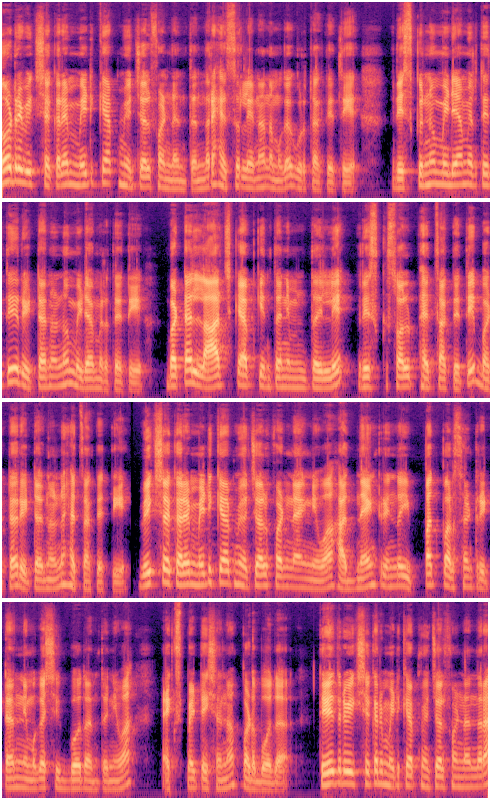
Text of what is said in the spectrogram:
ನೋಡ್ರಿ ವೀಕ್ಷಕರೇ ಮಿಡ್ ಕ್ಯಾಪ್ ಮ್ಯೂಚುವಲ್ ಫಂಡ್ ಅಂತಂದ್ರೆ ಹೆಸರ್ಲೇನ ನಮಗೆ ಗೊತ್ತಾಗ್ತೈತಿ ರಿಸ್ಕ್ನು ಮೀಡಿಯಂ ಇರ್ತೈತಿ ರಿಟರ್ನೂ ಮೀಡಿಯಂ ಇರ್ತೈತಿ. ಬಟ್ ಲಾರ್ಜ್ ಕ್ಯಾಪ್ಗಿಂತ ನಿಮ್ದು ಇಲ್ಲಿ ರಿಸ್ಕ್ ಸ್ವಲ್ಪ ಹೆಚ್ಚಾಗ್ತೈತಿ ಬಟ್ ರಿಟರ್ನ್ ಹೆಚ್ಚಾಗ್ತೈತಿ. ವೀಕ್ಷಕರೇ ಮಿಡ್ ಕ್ಯಾಪ್ ಮ್ಯೂಚುವಲ್ ಫಂಡ್ನಾಗ ನೀವು ಹದಿನೆಂಟರಿಂದ ಇಪ್ಪತ್ತು ಪರ್ಸೆಂಟ್ ರಿಟರ್ನ್ ನಿಮಗೆ ಸಿಗ್ಬೋದಂತ ನೀವು ಎಕ್ಸ್ಪೆಕ್ಟೇಷನ್ ಪಡ್ಬೋದು. ತಿಳಿದ್ರೆ ವೀಕ್ಷಕರ ಮಿಡ್ ಕ್ಯಾಪ್ ಮ್ಯೂಚುವಲ್ ಫಂಡ್ ಅಂದ್ರೆ?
